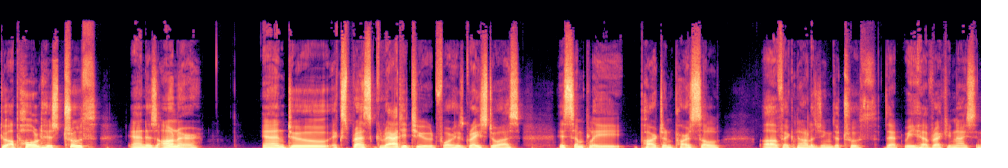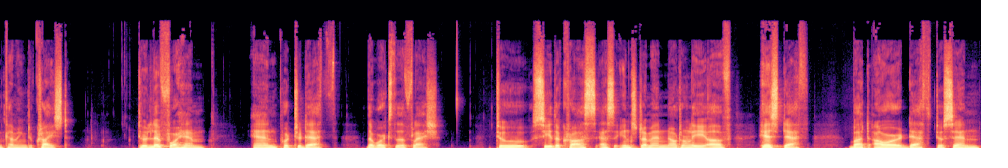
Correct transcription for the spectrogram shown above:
to uphold his truth and his honor, and to express gratitude for his grace to us is simply part and parcel of acknowledging the truth that we have recognized in coming to Christ, to live for Him and put to death the works of the flesh, to see the cross as the instrument not only of His death, but our death to sin.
